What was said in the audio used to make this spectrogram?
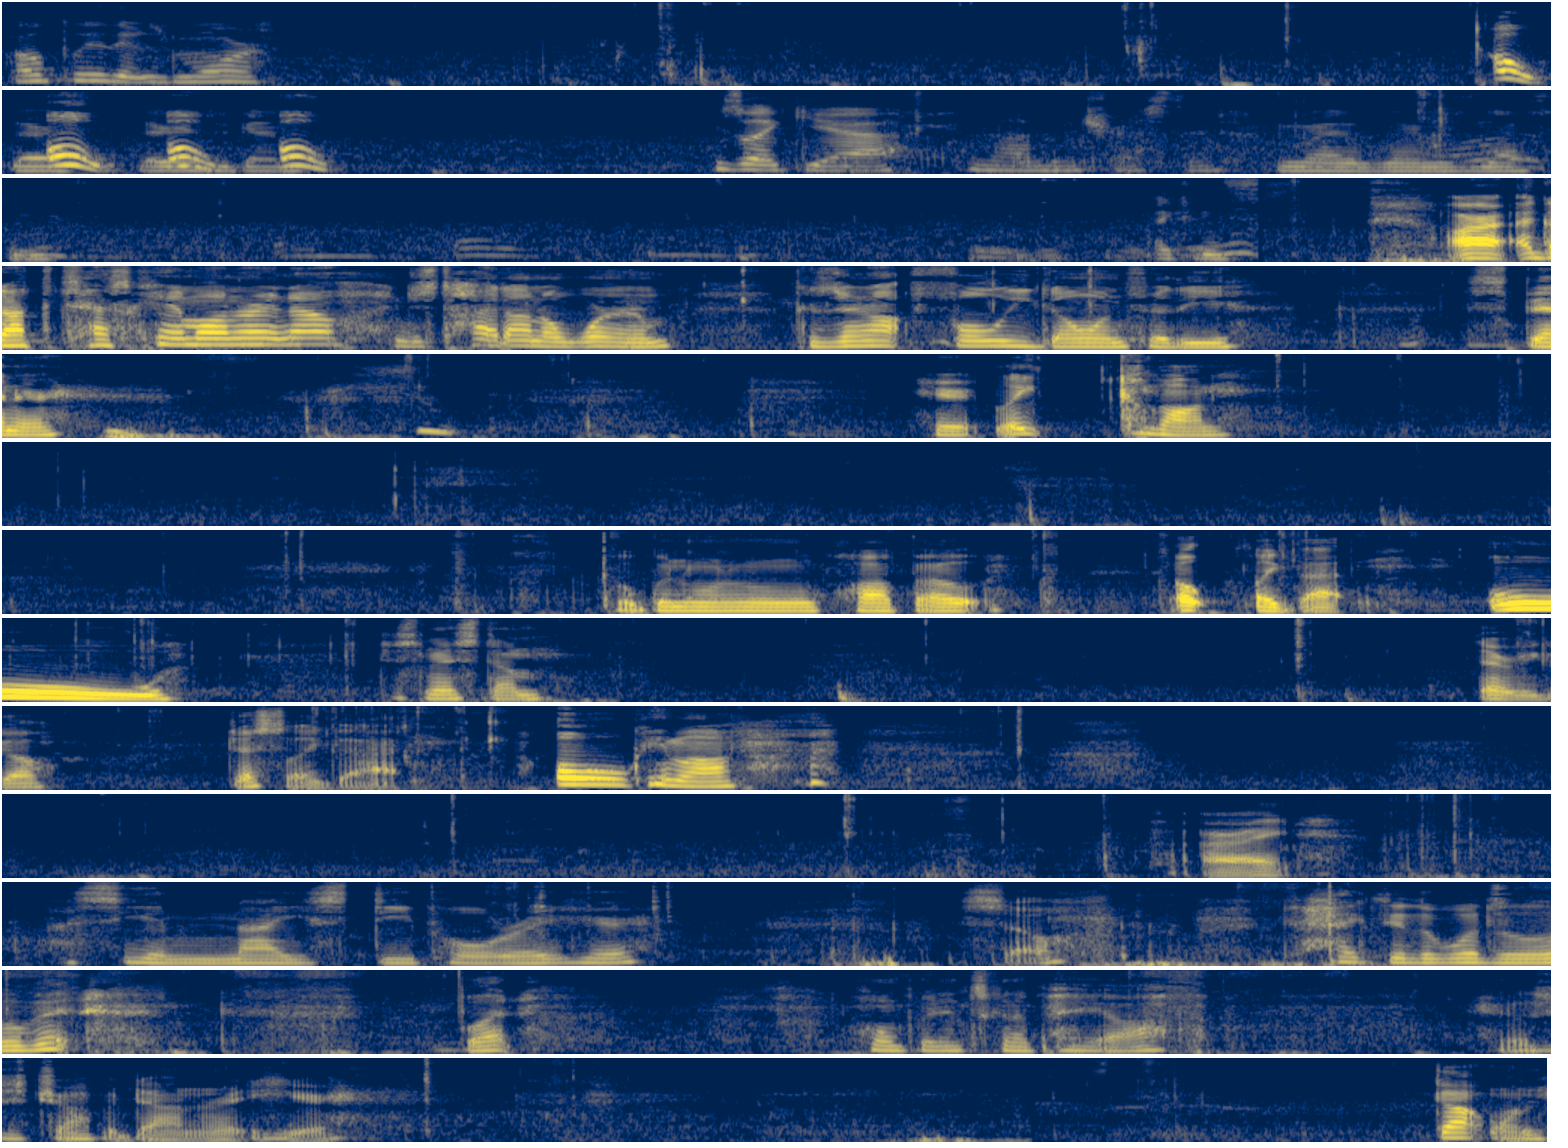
Hopefully there's more. Oh, There, oh, there he is oh, again. oh. He's like, yeah, I'm not interested. He might have learned his lesson. I can. All right, I got the test cam on right now. I just tied on a worm because they're not fully going for the spinner. Here, like, come on. Hoping one of them will pop out. Oh, like that. Oh, just missed him. There we go. Just like that. Oh, came off. All right. I see a nice deep hole right here. So, hike through the woods a little bit, but hoping it's gonna pay off. Here, let's just drop it down right here. Got one.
